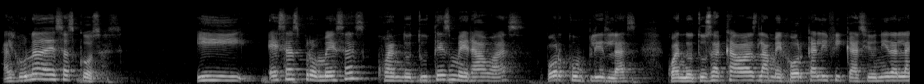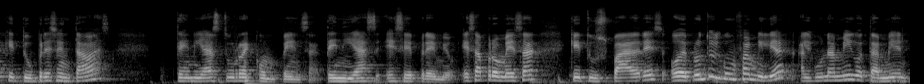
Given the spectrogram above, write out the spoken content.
alguna de esas cosas. Y esas promesas, cuando tú te esmerabas por cumplirlas, cuando tú sacabas la mejor calificación y era la que tú presentabas, tenías tu recompensa, tenías ese premio, esa promesa que tus padres o de pronto algún familiar, algún amigo también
